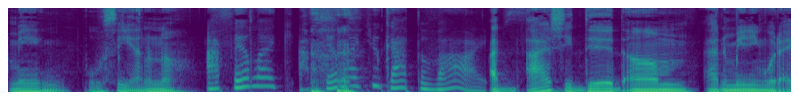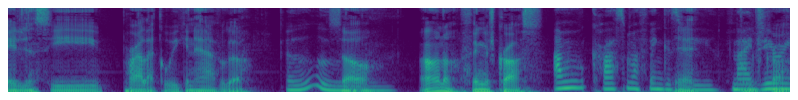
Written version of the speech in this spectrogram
I mean, we'll see. I don't know. I feel like I feel like you got the vibe. I, I actually did. Um, I had a meeting with an agency probably like a week and a half ago. Ooh. So I don't know. Fingers crossed. I'm gonna cross my fingers Yeah, for you. Nigerian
